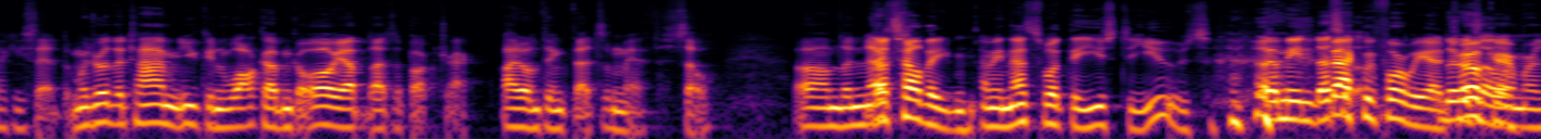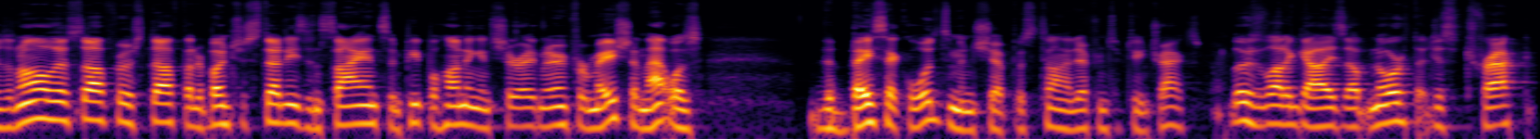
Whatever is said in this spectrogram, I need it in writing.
like you said, the majority of the time you can walk up and go, "Oh, yep, that's a buck track." I don't think that's a myth. So, um, the next, That's how they. I mean, that's what they used to use. I mean, that's back a- before we had trail a- cameras and all this other stuff, and a bunch of studies and science and people hunting and sharing their information. That was the basic woodsmanship was telling the difference between tracks. There's a lot of guys up north that just track.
